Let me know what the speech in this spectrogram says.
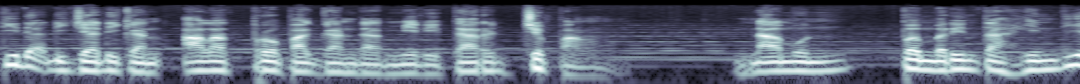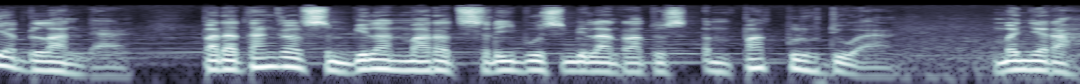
tidak dijadikan alat propaganda militer Jepang. Namun, pemerintah Hindia Belanda pada tanggal 9 Maret 1942 menyerah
